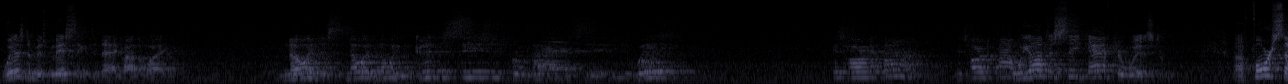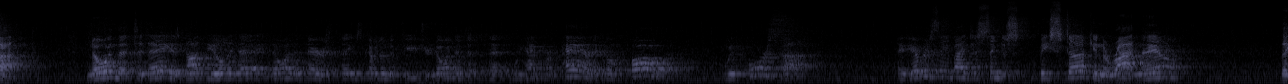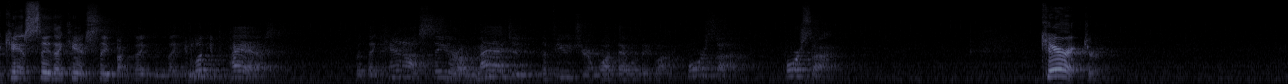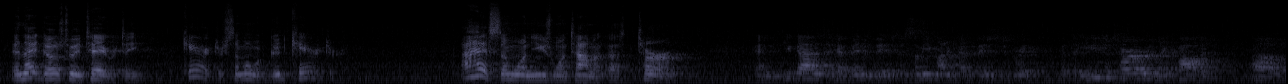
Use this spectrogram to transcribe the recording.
Wisdom is missing today, by the way. Knowing, this, knowing, knowing good decisions from bad decisions. Wisdom. It's hard to find. It's hard to find. We ought to seek after wisdom. Uh, foresight. Knowing that today is not the only day. Knowing that there are things coming in the future. Knowing that, that, that we have to prepare to go forward with foresight. Have you ever seen anybody just seem to be stuck in the right now? They can't see, they can't see, but they, they can look at the past, but they cannot see or imagine the future and what that would be like. Foresight. Foresight. Character. And that goes to integrity. Character. Someone with good character. I had someone use one time a, a term, and you guys that have been in business, some of you might have had a business degree, but they use a term and they call it uh,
